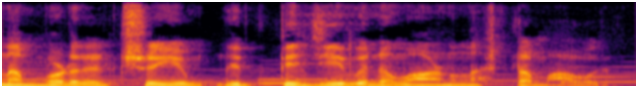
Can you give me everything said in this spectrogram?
നമ്മുടെ രക്ഷയും നിത്യജീവനുമാണ് നഷ്ടമാവുക.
